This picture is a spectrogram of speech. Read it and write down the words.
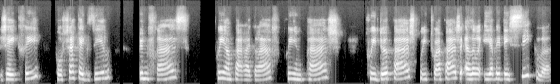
j'ai écrit pour chaque exil une phrase, puis un paragraphe, puis une page, puis deux pages, puis trois pages. Alors, il y avait des cycles,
